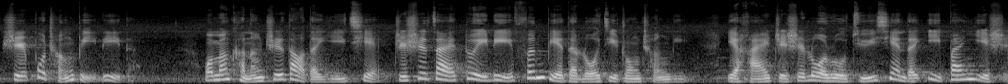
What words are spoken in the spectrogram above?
是不成比例的。我们可能知道的一切，只是在对立分别的逻辑中成立，也还只是落入局限的一般意识，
